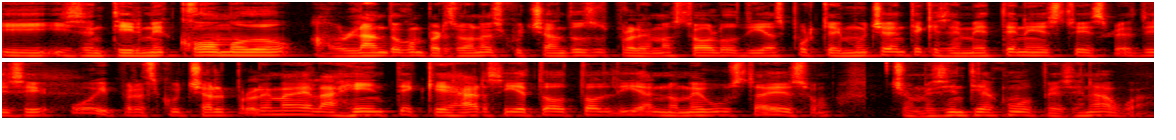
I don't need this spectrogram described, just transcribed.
y, sentirme cómodo hablando con personas, escuchando sus problemas todos los días, porque hay mucha gente que se mete en esto y después dice, uy, pero escuchar el problema de la gente, quejarse de todo todo el día, no me gusta eso. Yo me sentía como pez en agua.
